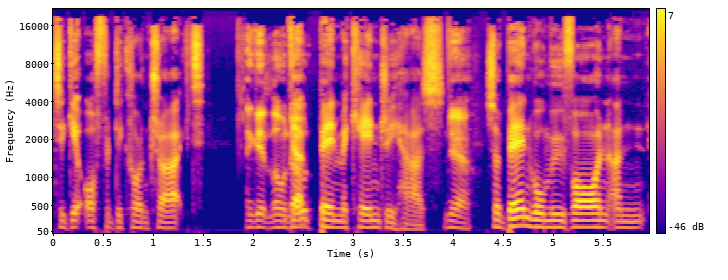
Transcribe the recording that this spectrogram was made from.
to get offered the contract And get loaned that out. Ben McKendry has. Yeah. So Ben will move on, and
